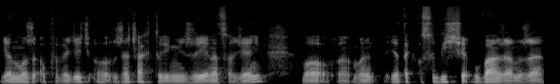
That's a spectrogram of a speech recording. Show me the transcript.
i on może opowiedzieć o rzeczach, którymi żyje na co dzień, bo e, ja tak osobiście uważam, że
